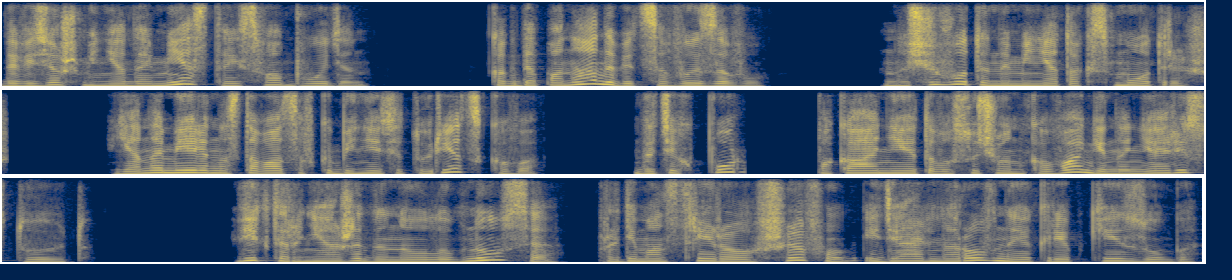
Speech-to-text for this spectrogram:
довезешь меня до места и свободен. Когда понадобится, вызову. Но чего ты на меня так смотришь? Я намерен оставаться в кабинете Турецкого до тех пор, пока они этого сучонка Вагина не арестуют. Виктор неожиданно улыбнулся, продемонстрировав шефу идеально ровные крепкие зубы.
